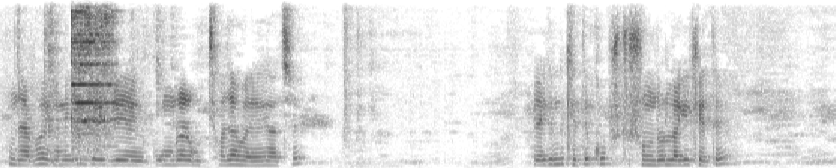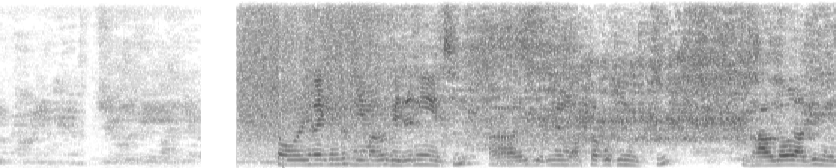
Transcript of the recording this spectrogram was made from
দেখো, এখানে কিন্তু এই যে কুমড়ার উচ্ছে ভাজা হয়ে গেছে। এটা কিন্তু খেতে খুব সুন্দর লাগে খেতে। এখানে কিন্তু ডিম আলু ভেজে নিয়েছি আর এই যে এখানে মশলা কষিয়ে নিচ্ছি। ঝাল দেওয়ার আগে মেয়ে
